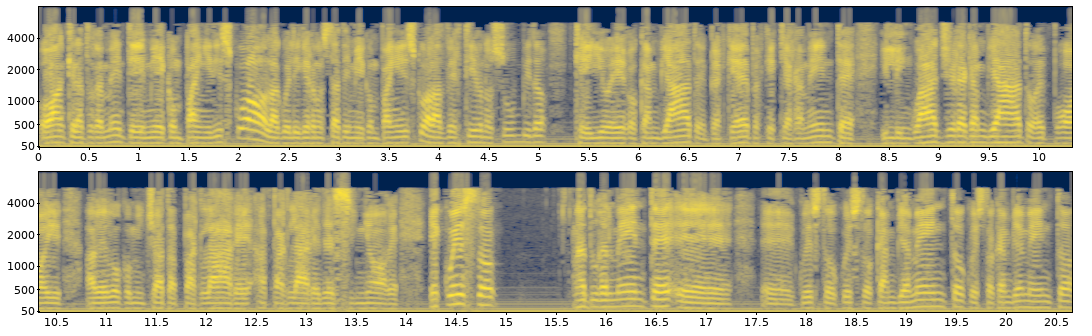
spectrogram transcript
o anche naturalmente i miei compagni di scuola, quelli che erano stati i miei compagni di scuola, avvertirono subito che io ero cambiato, perché? Perché chiaramente il linguaggio era cambiato e poi avevo cominciato a parlare, a parlare del Signore. E questo naturalmente eh, eh, questo, questo, cambiamento, questo cambiamento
